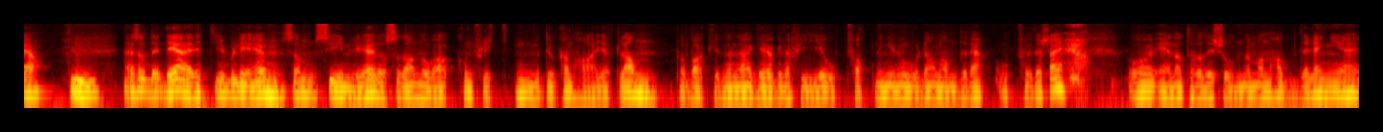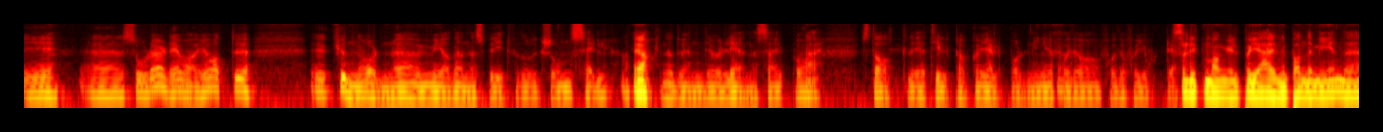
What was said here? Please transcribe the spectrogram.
Ja. Mm. Altså det, det, er et jubileum som synliggjør også da noe av konflikten du kan ha i et land, på bakgrunn av geografi og oppfatninger om hvordan andre oppfører seg. Ja. Og en av tradisjonene man hadde lenge i eh, Solør, det var jo at du eh, kunne ordne mye av denne spritproduksjonen selv. At det Ja. ikke nødvendig å lene seg på Nei. statlige tiltak og hjelpeordninger for, å, for å få gjort det. Så litt mangel på gjær under pandemien, det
